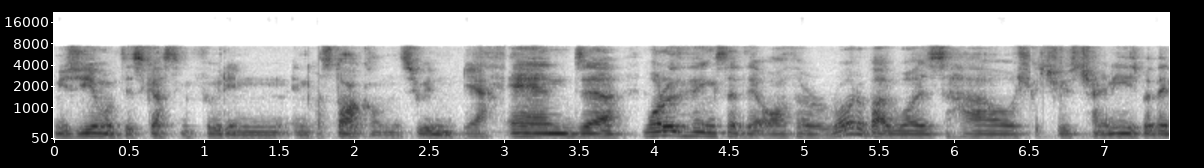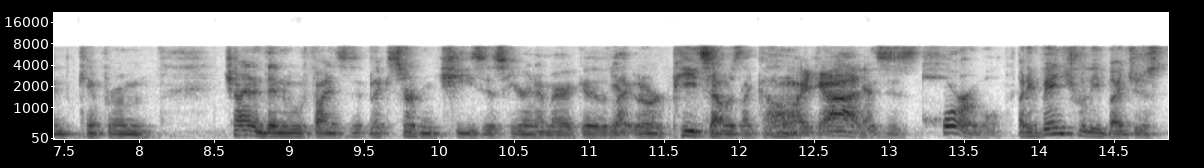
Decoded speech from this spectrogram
Museum of Disgusting Food in, in Stockholm, in Sweden. Yeah. And uh, one of the things that the author wrote about was how she, was Chinese, but then came from China. Then we find like certain cheeses here in America, yeah. like or pizza. I was like, oh my god, yeah. this is horrible. But eventually, by just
